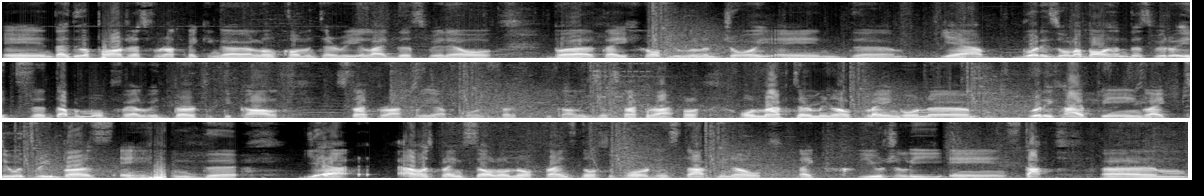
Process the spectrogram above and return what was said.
And I do apologize for not making a long commentary like this video, but I hope you will enjoy. And um, yeah, what is all about in this video? It's a double MOAB fail with Barrett 50 cal sniper rifle. Yeah, of course, 50 is a sniper rifle on map terminal, playing on uh, really high ping, like two or three bursts, and. Uh, yeah, I was playing solo, no friends, no support and stuff, you know, like usually and stuff. Um,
